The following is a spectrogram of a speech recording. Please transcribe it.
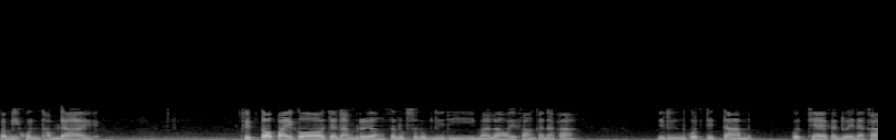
ก็มีคนทำได้ คลิปต่อไปก็จะนำเรื่องสนุกสนุกดีๆ มาเล่าให้ฟังกันนะคะ อย่าลืมกดติดตามกดแชร์กันด้วยนะคะ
